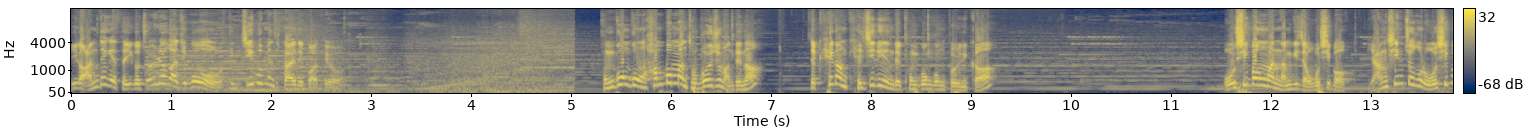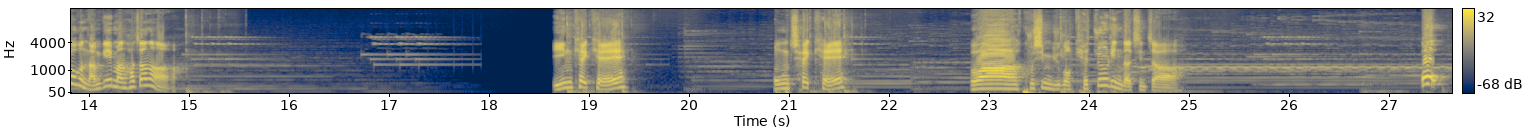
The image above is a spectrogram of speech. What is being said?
이거 안 되겠어. 이거 쫄려가지고 좀 찝으면서 가야 될 것 같아요. 000 한 번만 더 보여주면 안 되나? 진짜 쾌감 개지리는데 000 보니까. 50억만 남기자, 50억. 양심적으로 50억은 남기만 하잖아. 인케케. 공채케. 와, 96억 개쫄린다, 진짜. 어?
